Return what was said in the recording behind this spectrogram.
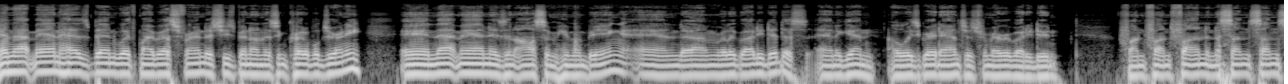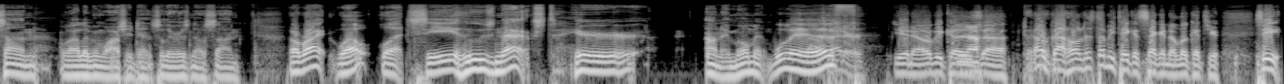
And that man has been with my best friend as she's been on this incredible journey. And that man is an awesome human being. And I'm really glad he did this. And again, always great answers from everybody, dude. Fun, fun, fun, and a sun, sun, sun. Well, I live in Washington, so there is no sun. All right, well, let's see who's next here on a moment with. Better, you know, because, uh, oh God, hold on, just let me take a second to look at you. See,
